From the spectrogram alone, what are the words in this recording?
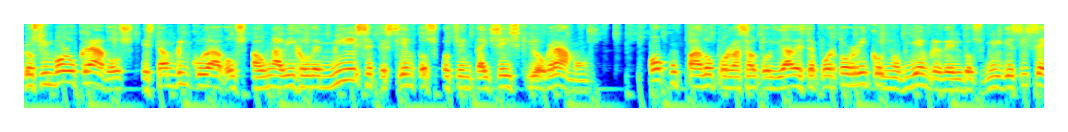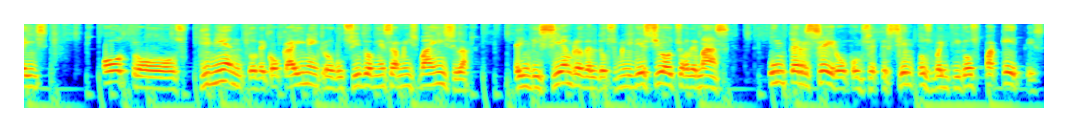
Los involucrados están vinculados a un alijo de 1.786 kilogramos ocupado por las autoridades de Puerto Rico en noviembre del 2016, otros 500 de cocaína introducido en esa misma isla en diciembre del 2018, además un tercero con 722 paquetes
